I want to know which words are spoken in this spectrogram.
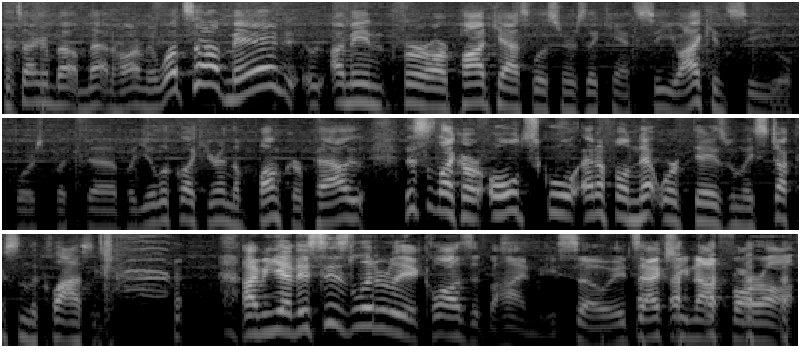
We're talking about Matt Harmon. What's up, man? I mean, for our podcast listeners, they can't see you. I can see you, of course, but uh, but you look like you're in the bunker, pal. This is like our old school NFL Network days when they stuck us in the closet. I mean, yeah, this is literally a closet behind me, so it's actually not far off.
